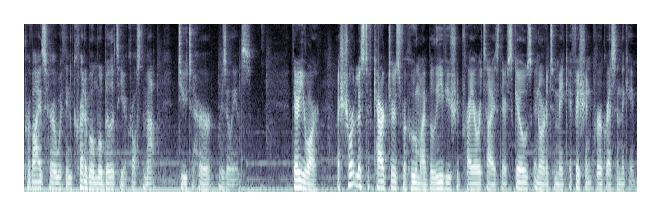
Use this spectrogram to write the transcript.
provides her with incredible mobility across the map, due to her resilience. There you are, a short list of characters for whom I believe you should prioritize their skills in order to make efficient progress in the game.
